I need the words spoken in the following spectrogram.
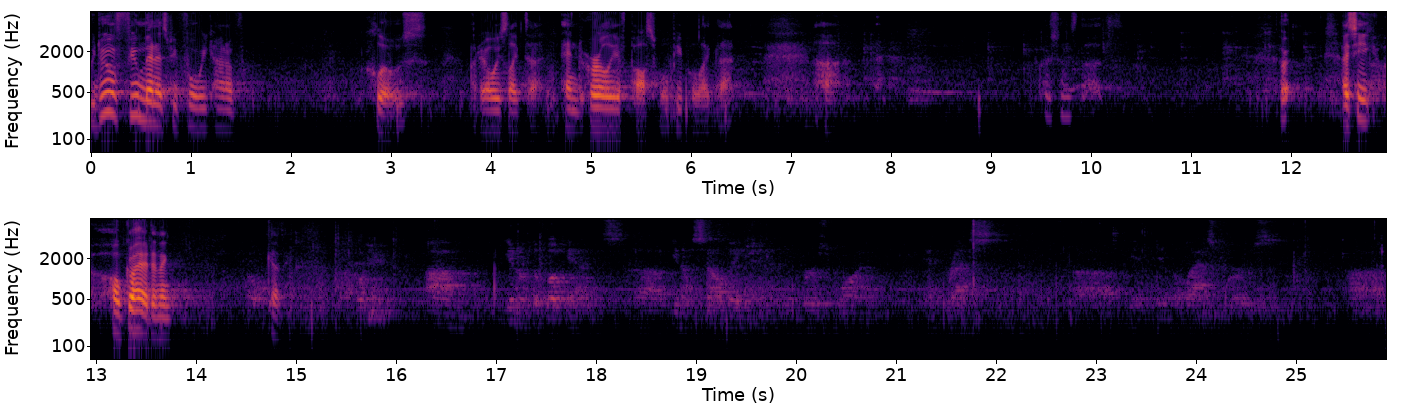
we do have a few minutes before we kind of close, but I always like to end early if possible, people like that. Uh, questions, thoughts? I see, oh, go ahead, and then Kathy. Um, you know, the bookends, uh, you know, salvation in verse one and rest, uh, in, in the last verse, uh,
